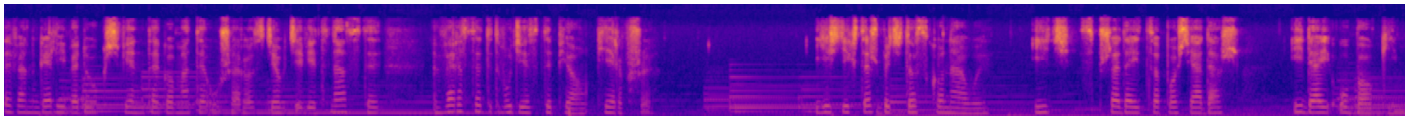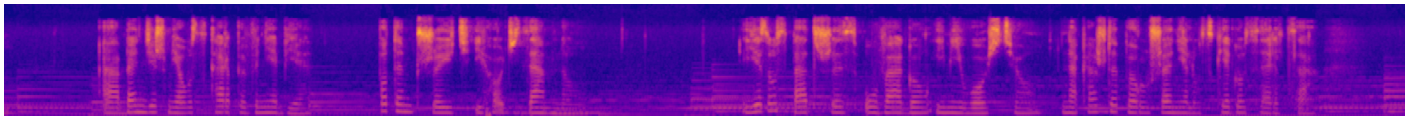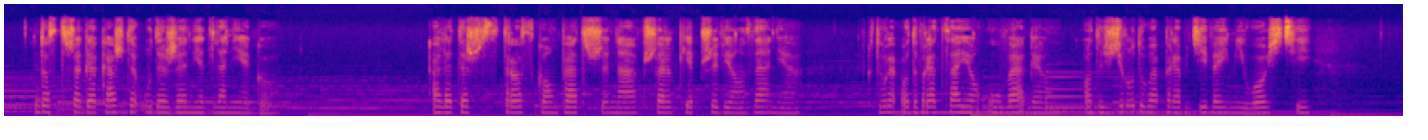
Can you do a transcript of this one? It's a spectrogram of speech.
Ewangelii według świętego Mateusza, rozdział 19, werset 21. Jeśli chcesz być doskonały, idź, sprzedaj co posiadasz i daj ubogim, a będziesz miał skarb w niebie. Potem przyjdź i chodź za mną. Jezus patrzy z uwagą i miłością na każde poruszenie ludzkiego serca dostrzega każde uderzenie dla Niego, ale też z troską patrzy na wszelkie przywiązania, które odwracają uwagę od źródła prawdziwej miłości,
